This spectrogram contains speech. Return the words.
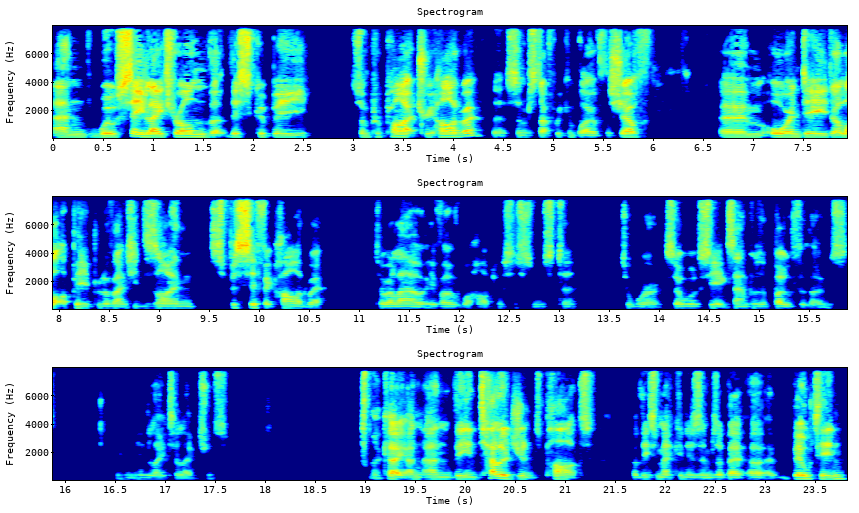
And we'll see later on that this could be some proprietary hardware, that's some stuff we can buy off the shelf, um, or indeed a lot of people have actually designed specific hardware to allow evolvable hardware systems to, to work. So we'll see examples of both of those in, in later lectures. Okay, and, and the intelligence part of these mechanisms are uh, built in,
